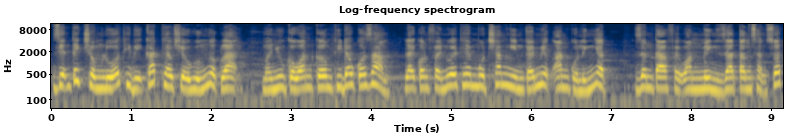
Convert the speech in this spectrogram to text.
Diện tích trồng lúa thì bị cắt theo chiều hướng ngược lại, mà nhu cầu ăn cơm thì đâu có giảm, lại còn phải nuôi thêm 100.000 cái miệng ăn của lính Nhật. Dân ta phải oan mình gia tăng sản xuất,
